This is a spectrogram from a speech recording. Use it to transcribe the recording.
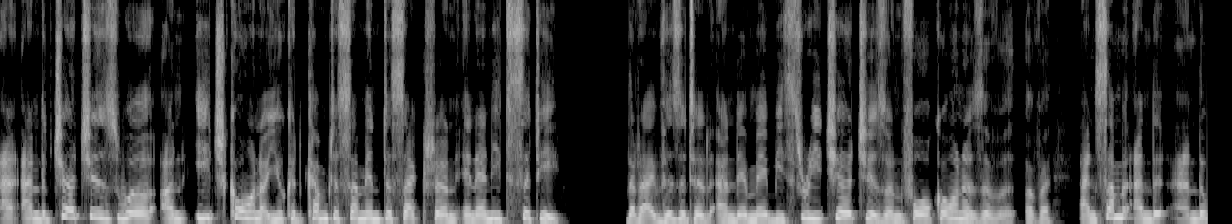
and the churches were on each corner. You could come to some intersection in any city that I visited, and there may be three churches on four corners of a, of a and some and and the,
